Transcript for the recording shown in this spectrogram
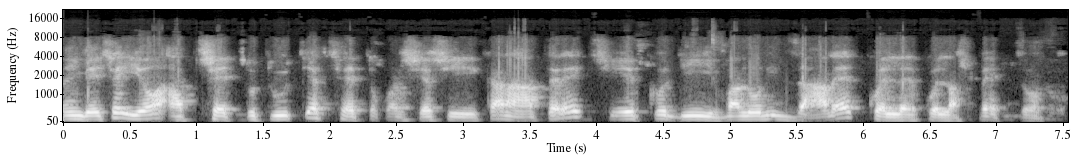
invece io accetto tutti, accetto qualsiasi carattere, cerco di valorizzare quel, quell'aspetto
